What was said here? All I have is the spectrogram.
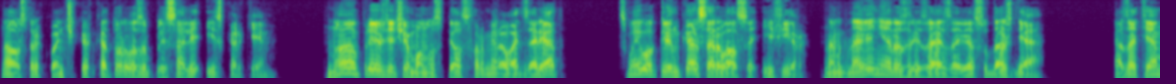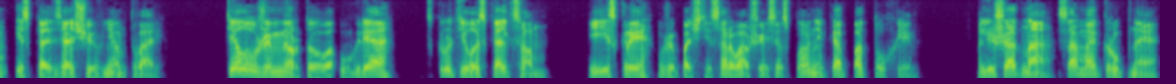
на острых кончиках которого заплясали искорки. Но прежде чем он успел сформировать заряд, с моего клинка сорвался эфир, на мгновение разрезая завесу дождя, а затем и скользящую в нем тварь. Тело уже мертвого угря скрутилось кольцом, и искры, уже почти сорвавшиеся с плавника, потухли. Лишь одна, самая крупная,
